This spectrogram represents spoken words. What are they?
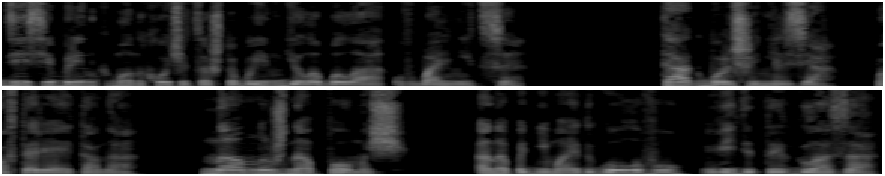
Диси Бринкман хочется, чтобы Ингела была в больнице. «Так больше нельзя», — повторяет она. «Нам нужна помощь». Она поднимает голову, видит их глаза.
